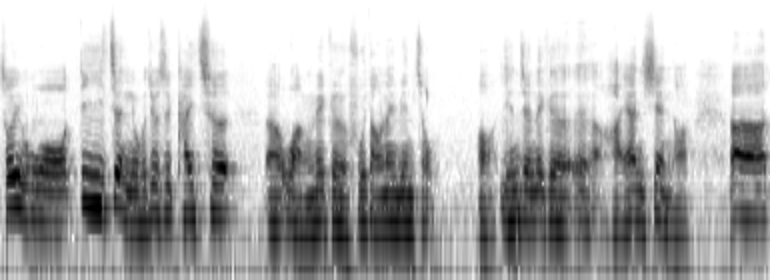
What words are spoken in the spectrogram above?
所以我第一阵我就是开车呃往那个福岛那边走哦，沿着那个呃海岸线哈啊。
